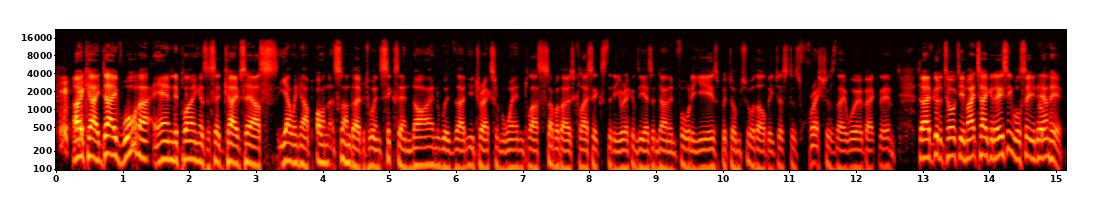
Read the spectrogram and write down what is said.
okay, Dave Warner, and they're playing, as I said, Caves House, Yallingup on Sunday between six and nine with uh, new tracks from When, plus some of those classics that he reckons he hasn't done in forty years, but I'm sure they'll be just as fresh as they were back then. Dave, good to talk to you, mate. Take it easy. We'll see you down here.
